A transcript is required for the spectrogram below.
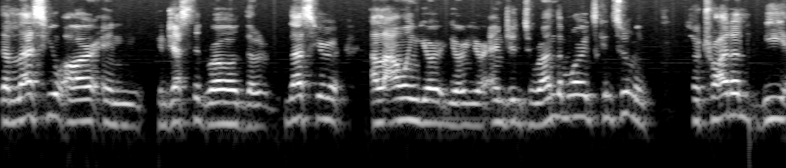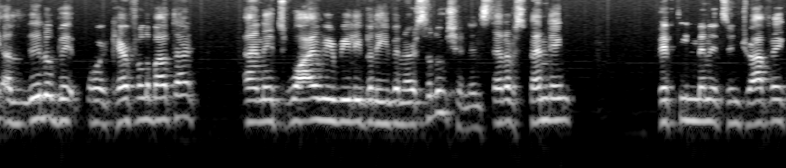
The less you are in congested road, the less you're allowing your your your engine to run, the more it's consuming. So try to be a little bit more careful about that, and it's why we really believe in our solution. Instead of spending 15 minutes in traffic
